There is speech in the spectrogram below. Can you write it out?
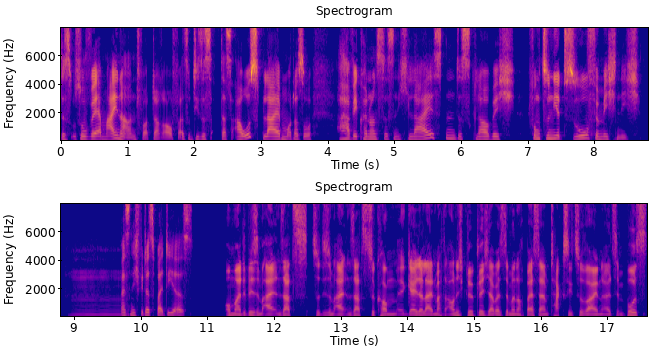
Das, so wäre meine Antwort darauf. Also dieses, das Ausbleiben oder so, ah, wir können uns das nicht leisten, das glaube ich, funktioniert so für mich nicht. Hm. Weiß nicht, wie das bei dir ist um mal diesem alten Satz, zu diesem alten Satz zu kommen, äh, Geld allein macht auch nicht glücklich, aber es ist immer noch besser, im Taxi zu weinen als im Bus.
